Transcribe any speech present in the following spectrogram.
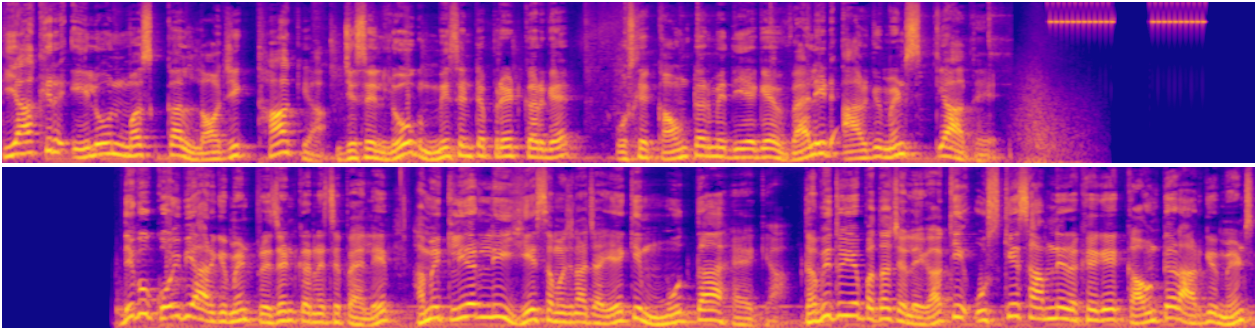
कि आखिर एलोन मस्क का लॉजिक था क्या, जिसे लोग मिस इंटरप्रेट कर गए? उसके काउंटर में दिए गए वैलिड आर्ग्यूमेंट्स क्या थे? देखो कोई भी आर्ग्यूमेंट प्रेजेंट करने से पहले हमें क्लियरली ये समझना चाहिए कि मुद्दा है क्या। तभी तो ये पता चलेगा कि उसके सामने रखे गए काउंटर आर्ग्यूमेंट्स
